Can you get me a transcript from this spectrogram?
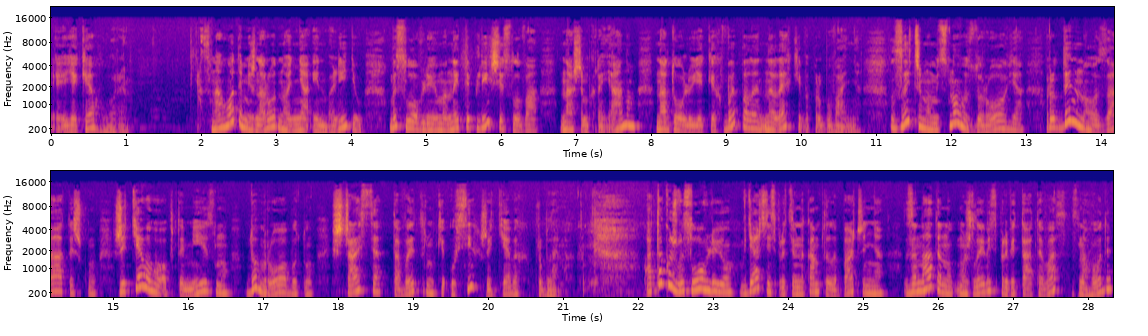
будь-яке горе. З нагоди Міжнародного дня інвалідів висловлюємо найтепліші слова нашим краянам, на долю яких випали нелегкі випробування. Зичимо міцного здоров'я, родинного затишку, життєвого оптимізму, добробуту, щастя та витримки у всіх життєвих проблемах. А також висловлюю вдячність працівникам телебачення за надану можливість привітати вас з нагоди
